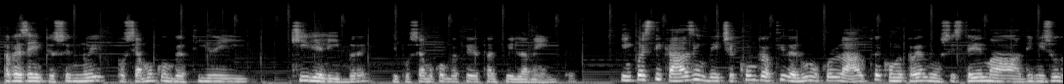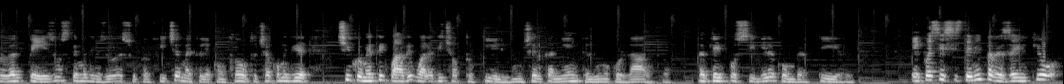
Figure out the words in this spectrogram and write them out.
Per esempio, se noi possiamo convertire i chili e libbre li possiamo convertire tranquillamente. In questi casi invece convertire l'uno con l'altro è come prendere un sistema di misura del peso, un sistema di misura della superficie e metterli a confronto, cioè come dire 5 metri quadri uguale a 18 kg, non c'entra niente l'uno con l'altro, perché è impossibile convertirli. E questi sistemi per esempio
